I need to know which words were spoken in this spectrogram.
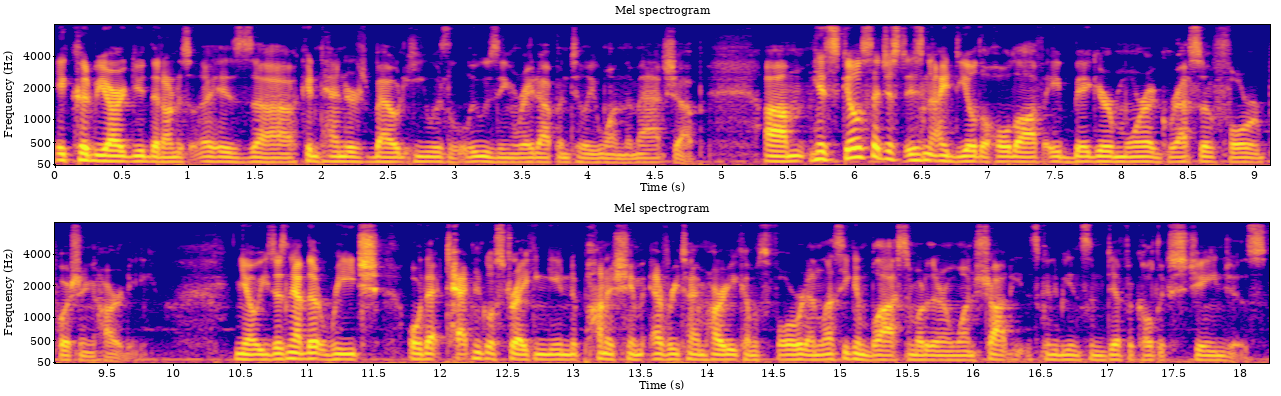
It could be argued that on his, his uh, contenders bout, he was losing right up until he won the matchup. Um, his skill set just isn't ideal to hold off a bigger, more aggressive, forward pushing Hardy. You know, he doesn't have that reach or that technical striking game to punish him every time Hardy comes forward. Unless he can blast him out of there in one shot, it's going to be in some difficult exchanges.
